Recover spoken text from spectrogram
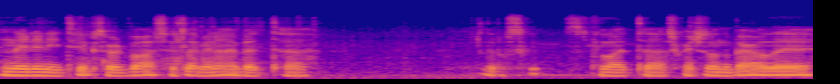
need any tips or advice just let me know but uh, little slight uh, scratches on the barrel there.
